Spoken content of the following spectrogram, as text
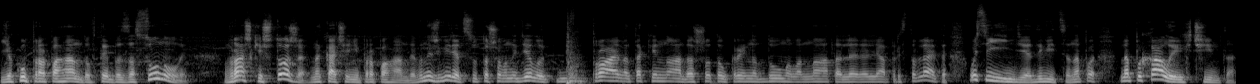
яку пропаганду в тебе засунули. Вражки ж теж накачані пропаганди. Вони ж вірять в те, що вони роблять, ну, правильно, так і треба, що то Україна думала, НАТО, ля-ля-ля. Представляєте? Ось і Індія, дивіться, нап- напихали їх чим-то.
